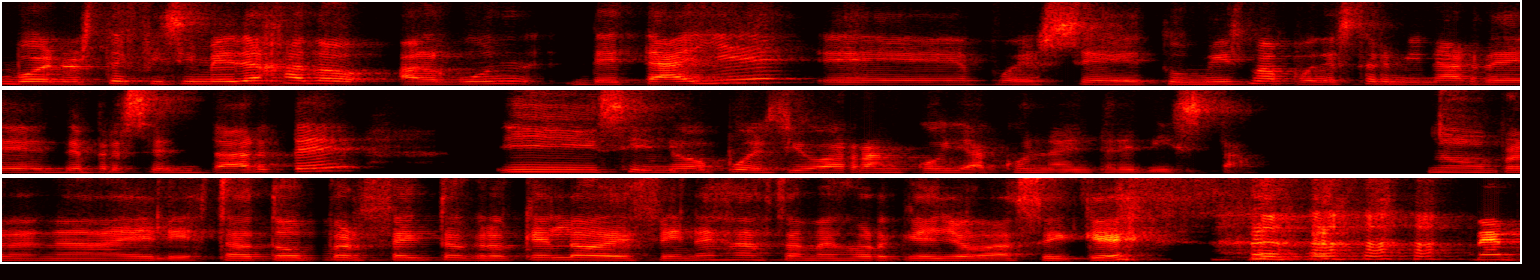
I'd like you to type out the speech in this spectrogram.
Bueno, Estefi, si me he dejado algún detalle, eh, pues eh, tú misma puedes terminar de, presentarte y si no, pues yo arranco ya con la entrevista. No, para nada, Eli, está todo perfecto, creo que lo defines hasta mejor que yo, así que me,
